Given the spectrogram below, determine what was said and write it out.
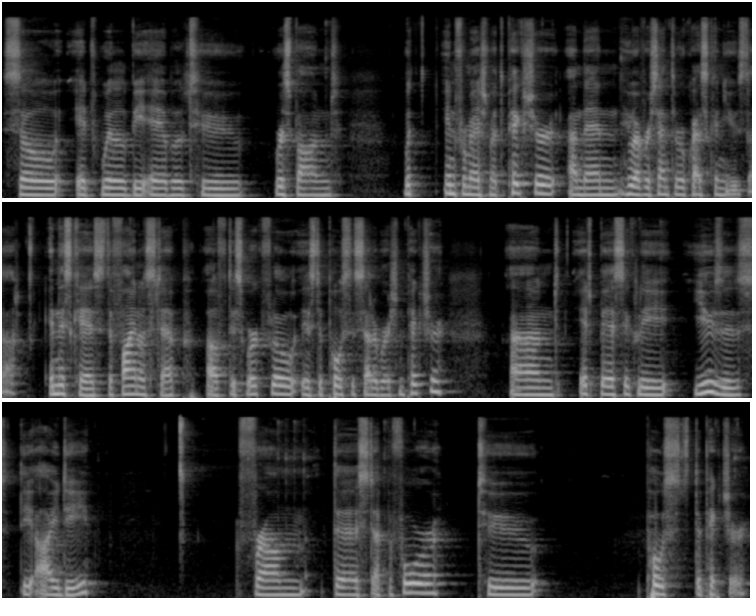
So it will be able to respond with information about the picture and then whoever sent the request can use that. In this case, the final step of this workflow is to post the celebration picture and it basically uses the ID from the step before to post the picture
